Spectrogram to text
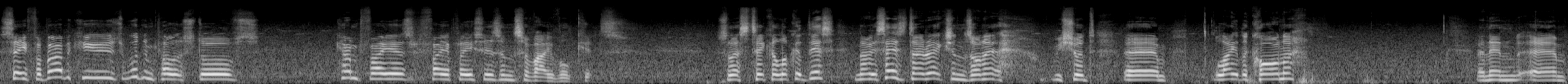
Safe for barbecues, wooden pellet stoves, campfires, fireplaces and survival kits. So let's take a look at this. Now it says directions on it. We should um, light the corner and then um,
